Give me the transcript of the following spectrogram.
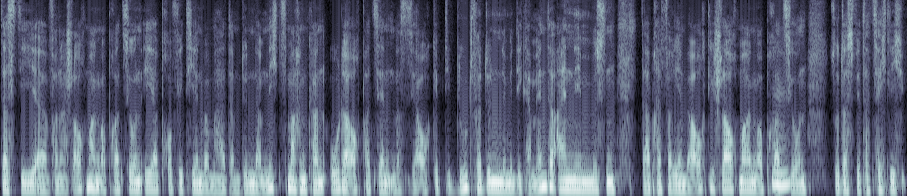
dass die äh, von einer Schlauchmagenoperation eher profitieren, weil man halt am Dünndarm nichts machen kann oder auch Patienten, was es ja auch gibt, die blutverdünnende Medikamente einnehmen müssen. Da präferieren wir auch die Schlauchmagenoperation, mhm. so dass wir tatsächlich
